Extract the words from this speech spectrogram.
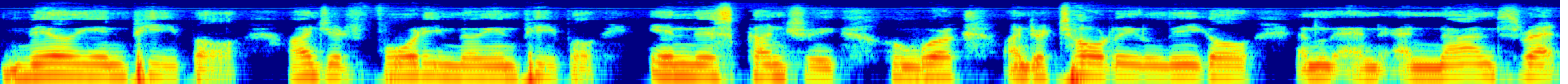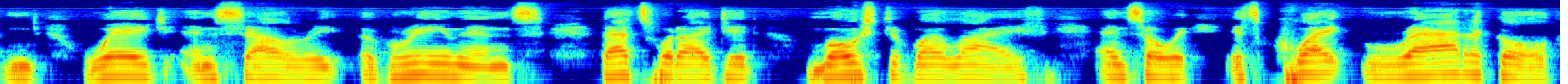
million people 140 million people in this country who work under totally legal and, and, and non-threatened wage and salary agreements. That's what I did most of my life. And so it's quite radical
